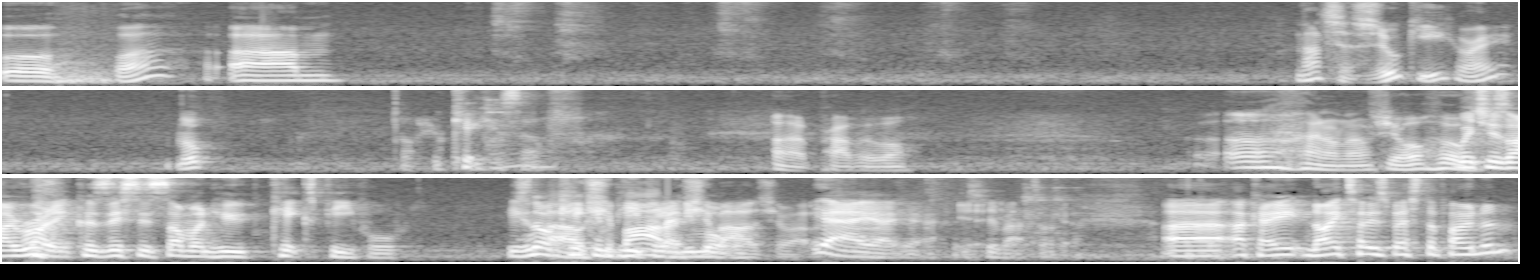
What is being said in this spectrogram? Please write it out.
Uh, what? Um, not Suzuki, right? Nope. Oh, you kick yourself. Uh, probably will. Uh, I don't know, Joel. Who? Which is ironic because this is someone who kicks people. He's not Oh, kicking Shibata, people anymore. Shibata, Shibata. Yeah, yeah, yeah. It's Shibata. Uh, okay, Naito's best opponent.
